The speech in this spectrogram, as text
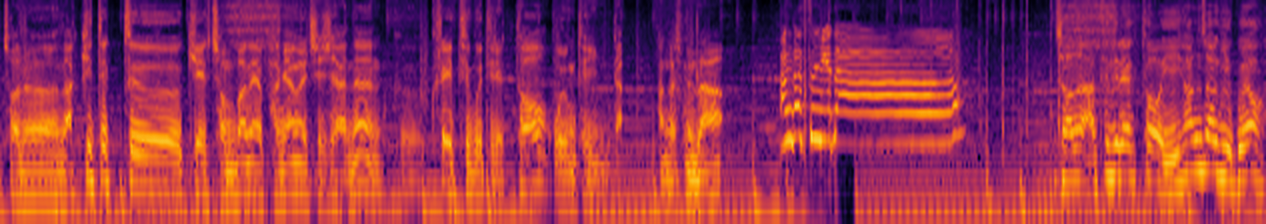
저는 아키텍트 기획 전반의 방향을 제시하는 그 크리에이티브 디렉터 오용택입니다. 반갑습니다. 반갑습니다. 저는 아트 디렉터 이현석이고요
